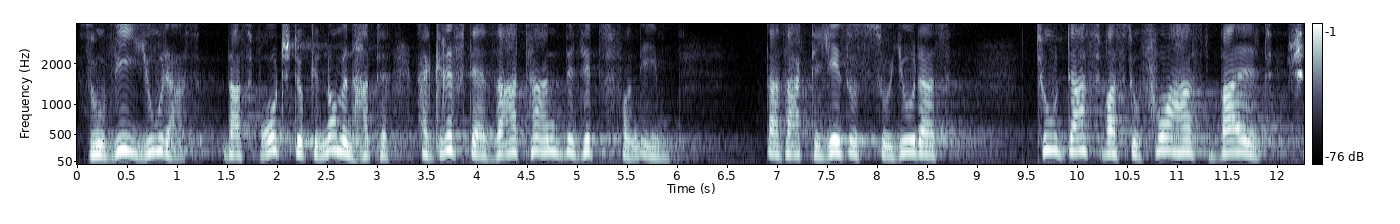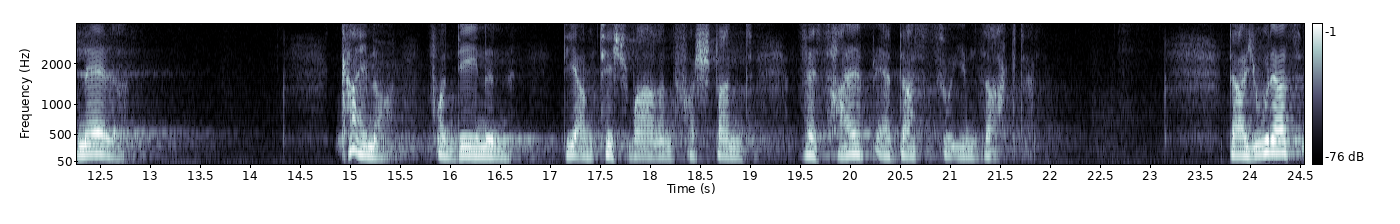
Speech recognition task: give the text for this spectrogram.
So wie Judas das Brotstück genommen hatte, ergriff der Satan Besitz von ihm. Da sagte Jesus zu Judas, tu das, was du vorhast, bald, schnell. Keiner von denen, die am Tisch waren, verstand, weshalb er das zu ihm sagte. Da Judas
